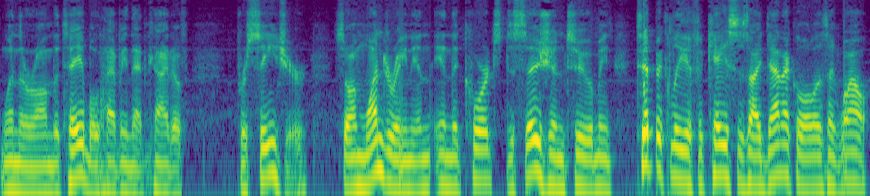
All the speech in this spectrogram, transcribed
when they're on the table having that kind of procedure. So I'm wondering in, in the court's decision to, I mean, typically if a case is identical, it's like, well,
